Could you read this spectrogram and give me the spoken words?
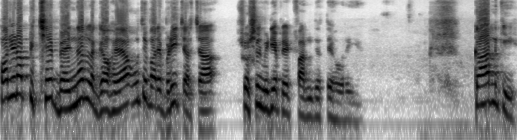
ਪਰ ਜਿਹੜਾ ਪਿੱਛੇ ਬੈਨਰ ਲੱਗਾ ਹੋਇਆ, ਉਹਦੇ ਬਾਰੇ ਬੜੀ ਚਰਚਾ ਸੋਸ਼ਲ ਮੀਡੀਆ ਪਲੇਟਫਾਰਮ ਦੇ ਉੱਤੇ ਹੋ ਰਹੀ ਹੈ। ਕਾਰਨ ਕੀ?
